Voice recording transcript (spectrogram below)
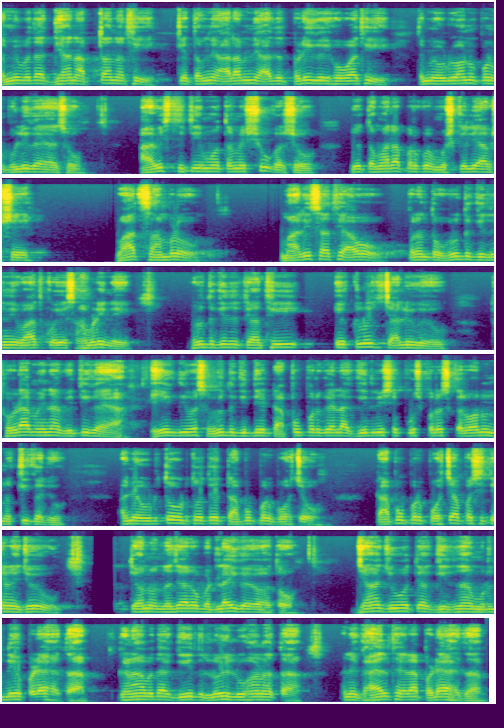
તમે બધા ધ્યાન આપતા નથી કે તમને આરામની આદત પડી ગઈ હોવાથી તમે ઉડવાનું પણ ભૂલી ગયા છો. આવી સ્થિતિમાં તમે શું કરશો? જો તમારા પર કોઈ મુશ્કેલી આવશે, વાત સાંભળો. મારી સાથે આવો. પરંતુ વૃદ્ધ ગીધની વાત કોઈએ સાંભળી નહીં. વૃદ્ધ ગીધ ત્યાંથી એકલું જ ચાલ્યું ગયું. થોડા મહિના વીતી ગયા. એક દિવસ વૃદ્ધ ગીધે ટાપુ પર ગયેલા ગીધ વિશે પૂછપરછ કરવાનું નક્કી કર્યું અને ઉડતો ઉડતો તે ટાપુ પર પહોંચ્યો. ટાપુ પર પહોંચ્યા પછી તેણે જોયું, ત્યાંનો નજારો બદલાઈ ગયો હતો. જ્યાં જુઓ ત્યાં ગીધના મૃતદેહ પડ્યા હતા. ઘણા બધા ગીધ લોહી લુહાણ હતા. અને ઘાયલ થયેલા પડ્યા હતા.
